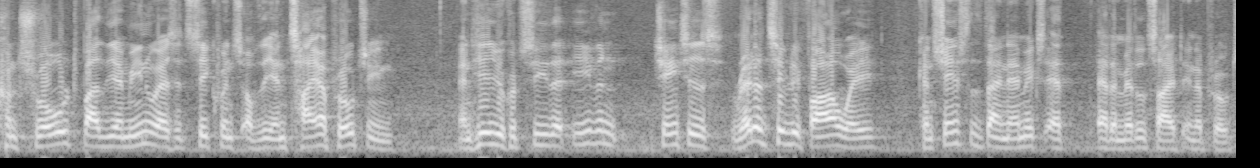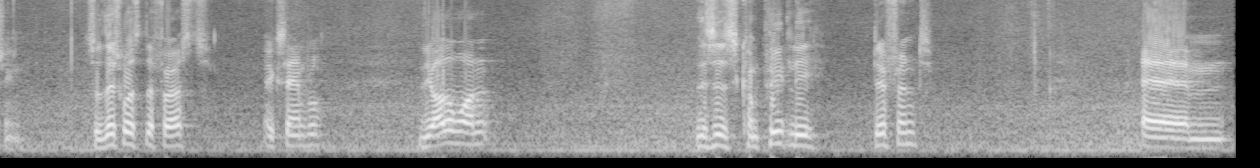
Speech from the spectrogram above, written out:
controlled by the amino acid sequence of the entire protein and here you could see that even changes relatively far away can change the dynamics at, at a metal site in a protein. So this was the first example. The other one, this is completely different. Um,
